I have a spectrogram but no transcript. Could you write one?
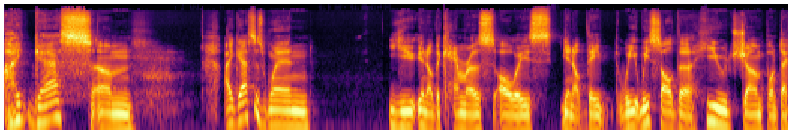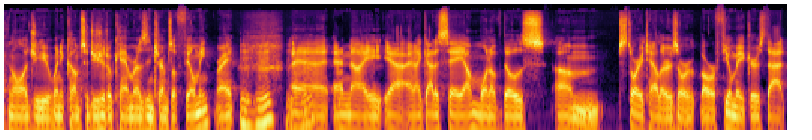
i guess um, i guess is when you you know the cameras always you know they we we saw the huge jump on technology when it comes to digital cameras in terms of filming right Mm-hmm. and, and I yeah, and I gotta say I'm one of those um, storytellers or or filmmakers that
